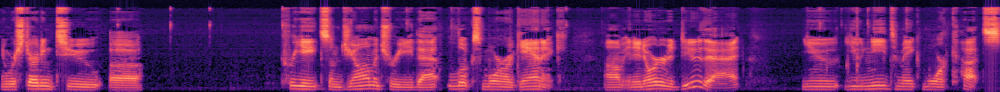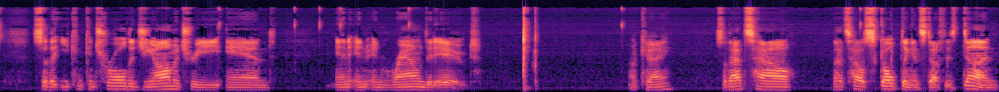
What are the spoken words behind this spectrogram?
and we're starting to uh, create some geometry that looks more organic. Um, and in order to do that, you you need to make more cuts so that you can control the geometry and and and, and round it out. Okay, so that's how that's how sculpting and stuff is done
